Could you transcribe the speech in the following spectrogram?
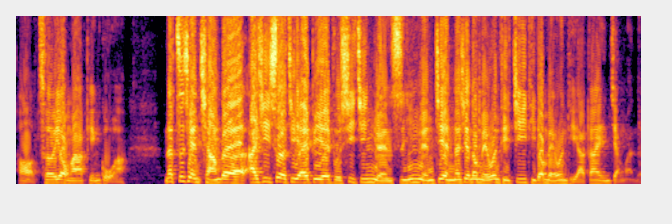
哦车用啊，苹果啊，那之前强的 IC 设计、ABF、细晶圆、石英元件那些都没问题，记忆体都没问题啊，刚才已经讲完了。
